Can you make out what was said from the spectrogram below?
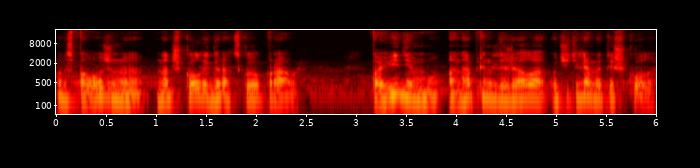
расположенную над школой городской управы. По-видимому, она принадлежала учителям этой школы.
